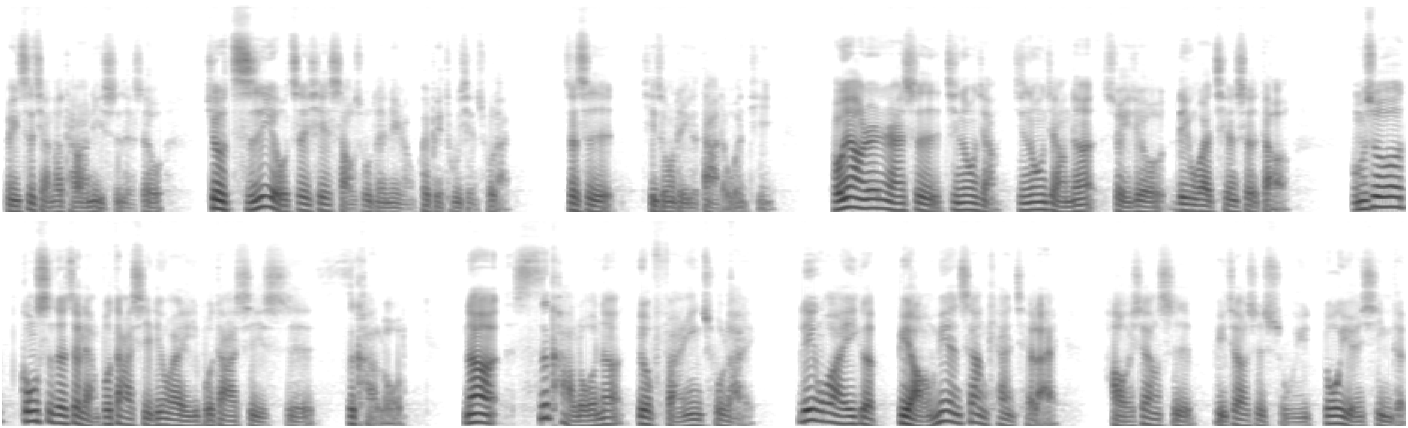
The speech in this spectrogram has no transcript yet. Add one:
每次讲到台湾历史的时候，就只有这些少数的内容会被凸显出来，这是其中的一个大的问题。同样仍然是金钟奖，金钟奖呢，所以就另外牵涉到。我们说公司的这两部大戏，另外一部大戏是斯卡罗。那斯卡罗呢，又反映出来另外一个表面上看起来好像是比较是属于多元性的。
